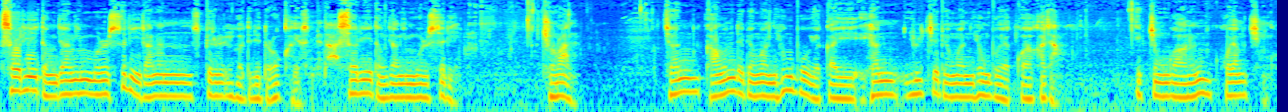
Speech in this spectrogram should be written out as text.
서리 등장인물 3라는 스피를 읽어드리도록 하겠습니다. 서리 등장인물 3 준환 전 강원대병원 흉부외과의 현 율제병원 흉부외과 과장 입중과는 고향 친구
